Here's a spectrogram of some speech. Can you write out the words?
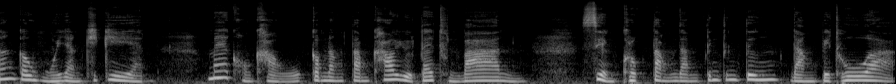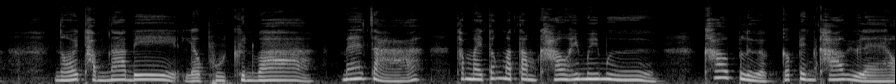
นั่งเกาหัวอย่างขี้เกียจ แม่ของเขากำลังตำข้าวอยู่ใต้ถุนบ้าน เสียงครกตำดำตึงตึงตึงดังไปทั่ว น้อยทำหน้าเบ้แล้วพูดขึ้นว่า แม่จ๋าทำไมต้องมาตำข้าวให้เมื่อยมือ ข้าวเปลือกก็เป็นข้าวอยู่แล้ว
